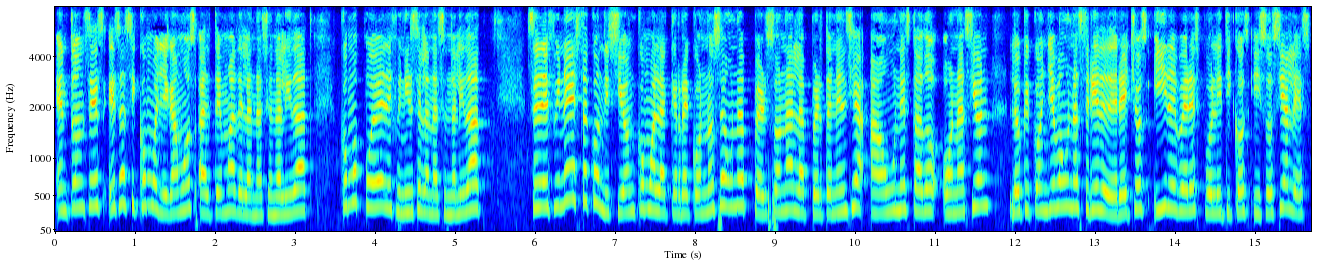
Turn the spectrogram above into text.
Entonces, es así como llegamos al tema de la nacionalidad. ¿Cómo puede definirse la nacionalidad? Se define esta condición como la que reconoce a una persona la pertenencia a un Estado o nación, lo que conlleva una serie de derechos y deberes políticos y sociales.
